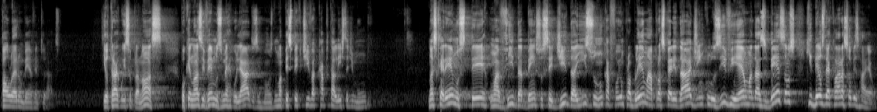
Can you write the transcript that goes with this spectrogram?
Paulo era um bem-aventurado. E eu trago isso para nós porque nós vivemos mergulhados, irmãos, numa perspectiva capitalista de mundo. Nós queremos ter uma vida bem-sucedida e isso nunca foi um problema. A prosperidade, inclusive, é uma das bênçãos que Deus declara sobre Israel.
